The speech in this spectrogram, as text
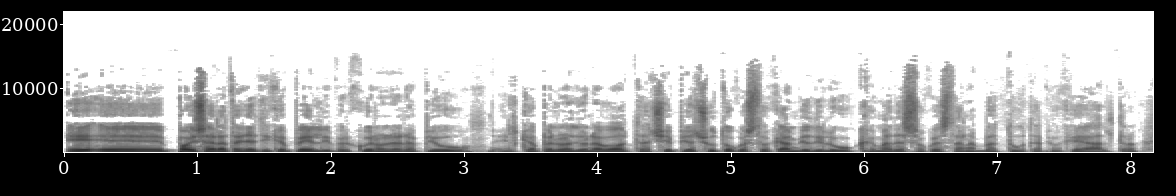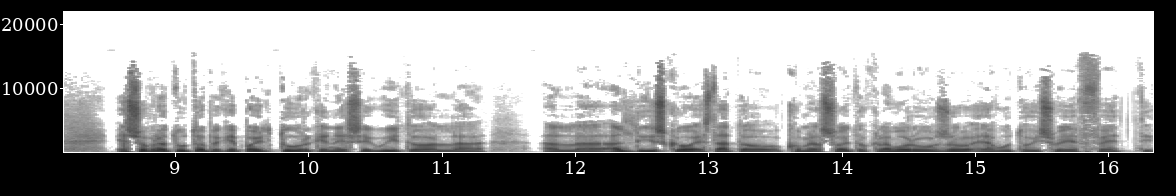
e eh, poi si era tagliati i capelli per cui non era più il capellone di una volta. Ci è piaciuto questo cambio di look ma adesso questa è una battuta più che altro. E soprattutto perché poi il tour che ne è seguito al, al, al disco è stato come al solito clamoroso e ha avuto i suoi effetti.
